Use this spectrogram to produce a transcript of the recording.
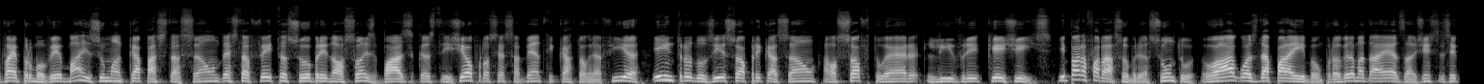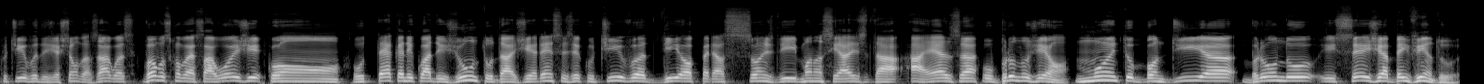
vai promover mais uma capacitação, desta feita sobre noções básicas de geoprocessamento e cartografia e introduzir sua aplicação ao software livre QGIS. E para falar sobre o assunto, o Águas da Paraíba, um programa da ESA, Agência Executiva de Gestão das Águas, vamos conversar hoje com o técnico adjunto da Gerência Executiva de Operações de Mananciais da AESA, o Bruno Geon. Muito bom dia, Bruno, e seja bem-vindo.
